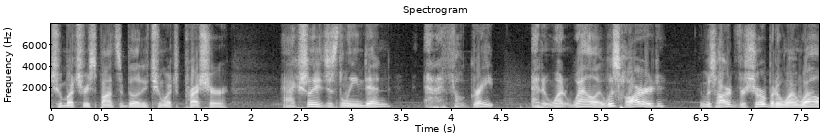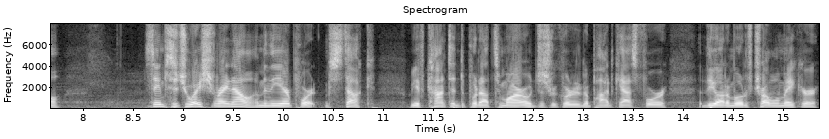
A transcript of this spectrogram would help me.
too much responsibility, too much pressure. Actually, just leaned in and I felt great, and it went well. It was hard. It was hard for sure, but it went well. Same situation right now. I'm in the airport. I'm stuck. We have content to put out tomorrow. Just recorded a podcast for the Automotive Troublemaker.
